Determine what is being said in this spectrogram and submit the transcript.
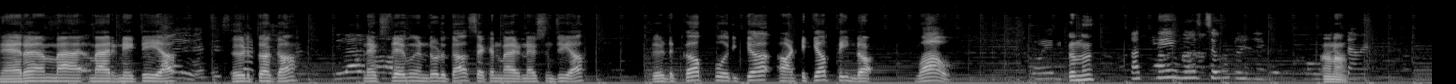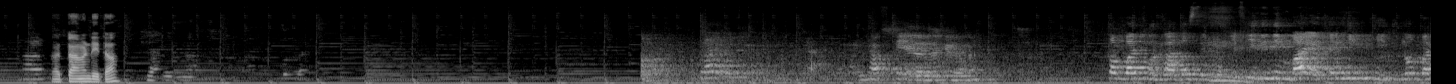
നേരെ മാരിനേറ്റ് ചെയ്യാ എടുത്തു വെക്കാം. നെക്സ്റ്റ് ടൈം വീണ്ടും കൊടുക്കാം സെക്കൻഡ് മാരിനേഷൻ ചെയ്യാ. എടുക്ക പൊരിക്ക ആട്ടിക്ക തീണ്ട വാവ് ഇതൊന്ന് കത്തി മുറിച്ച് ആണോ വെട്ടാൻ വേണ്ടിട്ടാ come buy for Father's Day. If he didn't buy, I tell him he did not buy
